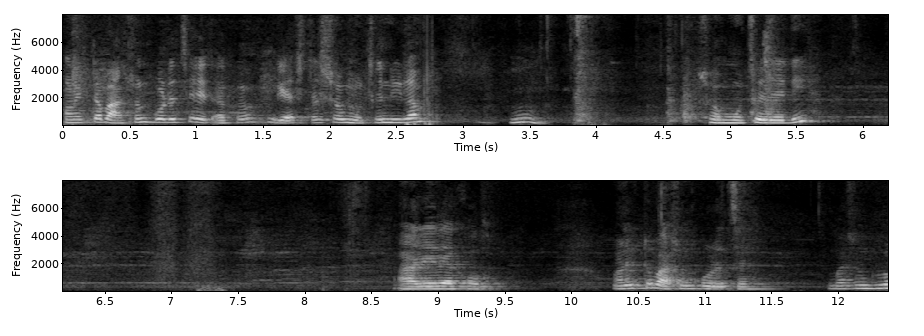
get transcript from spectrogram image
অনেকটা বাসন পড়েছে এই দেখো। গ্যাসটা সব মুছে নিলাম। হুম। সব মুছে রেডি। আর এ দেখো অনেকটা বাসন পড়েছে। বাসনগুলো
